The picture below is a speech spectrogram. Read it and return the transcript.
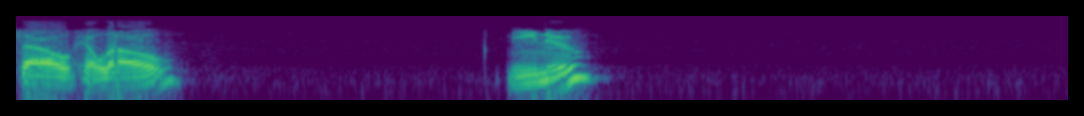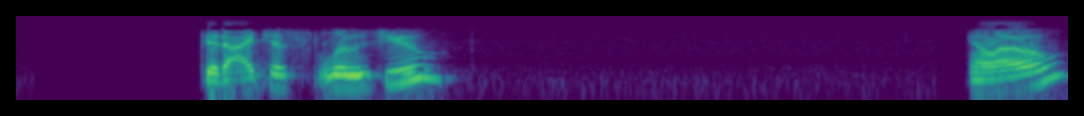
So, hello, Ninu. Did I just lose you? Hello.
